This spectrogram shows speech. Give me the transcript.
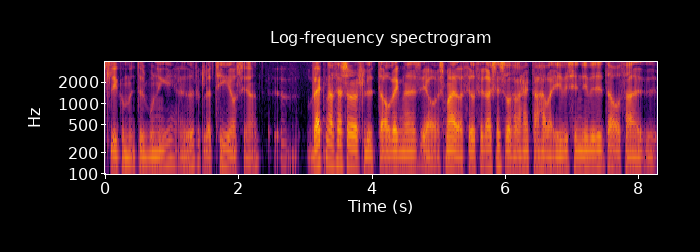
slíkum undirbúningi, auðvitað tíu á síðan. Vegna þessara hluta og vegna þess, já, smæða þjóðfélagsins og það er hægt að hafa yfirsinn yfir þetta og það er,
